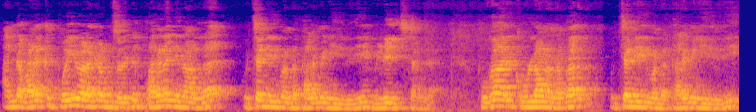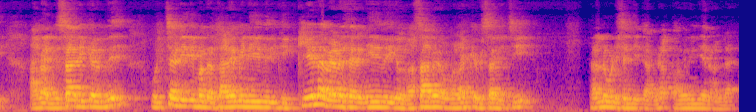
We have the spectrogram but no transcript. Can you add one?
அந்த வழக்கு பொய் வழக்குன்னு சொல்லிட்டு பதினஞ்சு நாளில் உச்சநீதிமன்ற தலைமை நீதிபதியை விடுவிச்சிட்டாங்க. புகாருக்கு உள்ளான நபர் உச்சநீதிமன்ற தலைமை நீதிபதி. அதை விசாரிக்கிறது உச்சநீதிமன்ற தலைமை நீதிபதிக்கு கீழே வேலை செய்கிற நீதிபதிகள் வசார வழக்கை விசாரித்து தள்ளுபடி செஞ்சுட்டாங்க பதினஞ்சு நாளில்.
